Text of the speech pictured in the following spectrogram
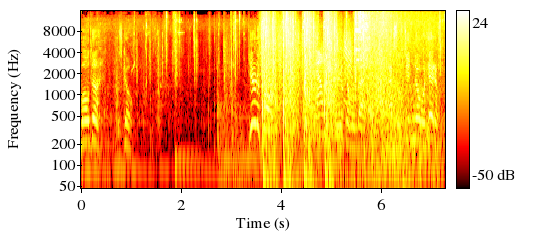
I'm all done. Let's go. Uniform! With Ain't coming back. Assholes didn't know what hit him.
